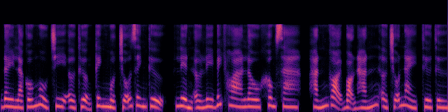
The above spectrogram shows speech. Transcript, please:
đây là cố ngủ chi ở thượng kinh một chỗ dinh thự, liền ở ly bích hoa lâu không xa, hắn gọi bọn hắn ở chỗ này từ từ.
